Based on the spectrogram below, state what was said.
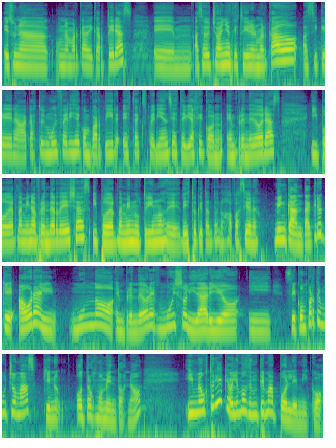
Es una, marca de carteras. Em, hace ocho años que estoy en el mercado, así que nada, acá estoy muy feliz de compartir esta experiencia, este viaje con emprendedoras y poder también aprender de ellas y poder también nutrirnos de, de esto que tanto nos apasiona. Me encanta. Creo que ahora el mundo emprendedor es muy solidario y se comparte mucho más que en otros momentos, ¿no? Y me gustaría que hablemos de un tema polémico.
